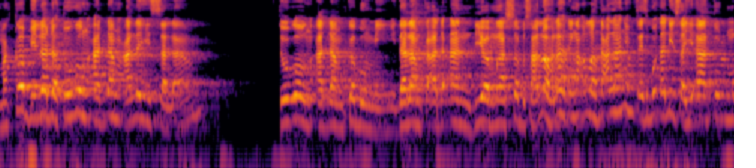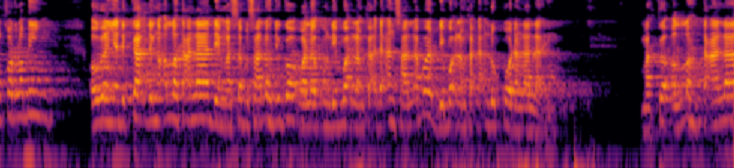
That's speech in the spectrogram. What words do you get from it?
Maka bila dah turun Adam alaihi salam turun Adam ke bumi dalam keadaan dia merasa bersalah lah dengan Allah Taala nya saya sebut tadi sayyatul muqarrabin. Orang yang dekat dengan Allah Taala dia merasa bersalah juga walaupun dia buat dalam keadaan salah apa dia buat dalam keadaan lupa dan lalai maka Allah Taala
